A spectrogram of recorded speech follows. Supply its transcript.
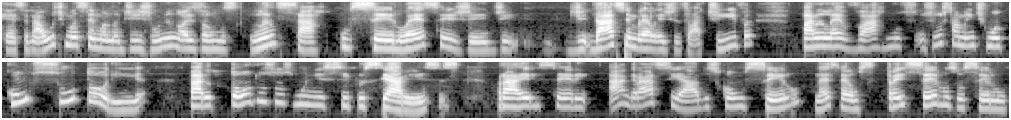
quer dizer, na última semana de junho, nós vamos lançar o selo ECG de, de, da Assembleia Legislativa para levarmos justamente uma consultoria para todos os municípios cearenses, para eles serem agraciados com o selo, né? Serão três selos, o selo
